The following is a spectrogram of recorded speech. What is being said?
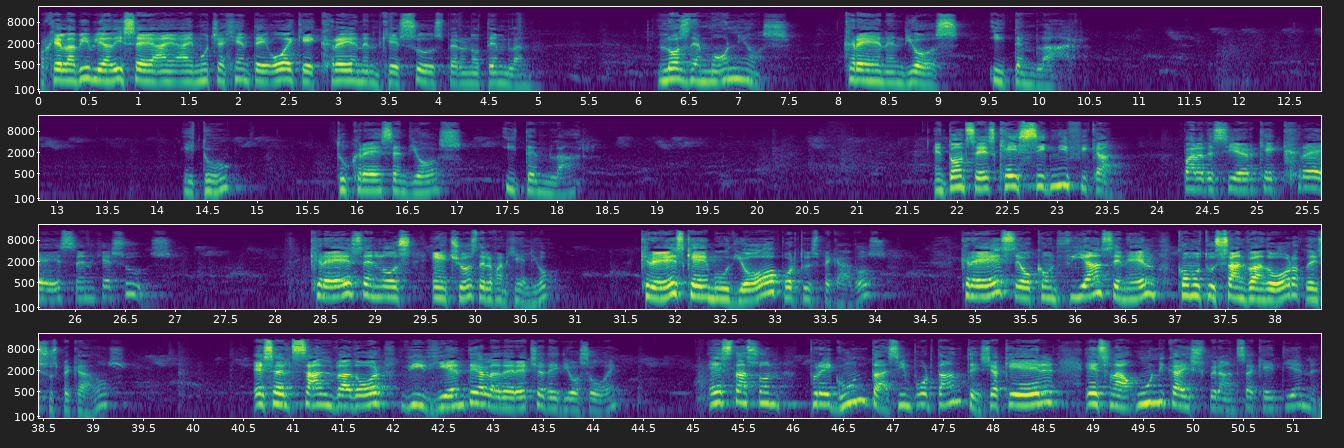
Porque la Biblia dice, hay, hay, mucha gente hoy que creen en Jesús, pero no temblan. Los demonios creen en Dios y temblar. ¿Y tú? ¿Tú crees en Dios? y temblar. Entonces, ¿qué significa para decir que crees en Jesús? ¿Crees en los hechos del Evangelio? ¿Crees que murió por tus pecados? ¿Crees o confías en Él como tu Salvador de sus pecados? ¿Es el Salvador viviente a la derecha de Dios hoy? Estas son preguntas importantes, ya que Él es la única esperanza que tienen.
